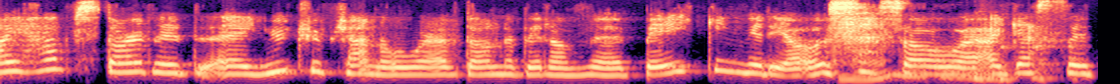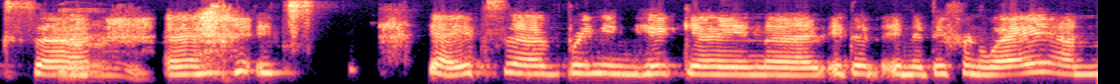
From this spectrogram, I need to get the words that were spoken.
I have started a YouTube channel where I've done a bit of uh, baking videos. so uh, I guess it's uh, uh, it's yeah, it's uh, bringing Hygge in a, in a different way and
